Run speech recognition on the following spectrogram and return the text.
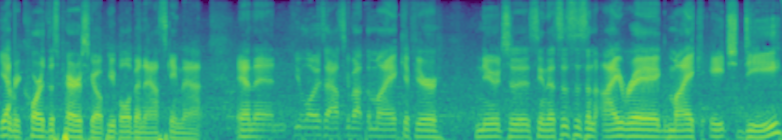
yeah, record this Periscope. People have been asking that, and then people always ask about the mic. If you're new to seeing this, this is an iRig mic HD.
